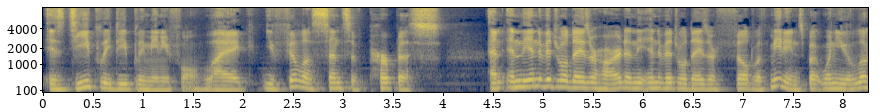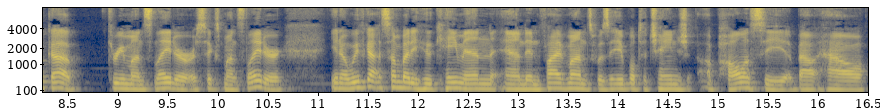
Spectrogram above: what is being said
is deeply, deeply meaningful. Like you feel a sense of purpose. And, and the individual days are hard and the individual days are filled with meetings. But when you look up three months later or six months later, you know, we've got somebody who came in and in five months was able to change a policy about how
